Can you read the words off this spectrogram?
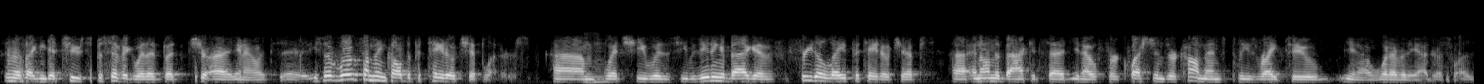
I don't know if I can get too specific with it, but sure, uh, you know, it's, uh, he wrote something called the potato chip letters, um, which he was he was eating a bag of Frito Lay potato chips, uh, and on the back it said, you know, for questions or comments, please write to you know whatever the address was.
